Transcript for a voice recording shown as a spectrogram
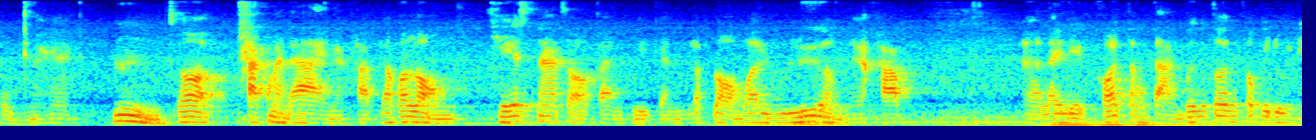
ผมนะฮะอืมก็ทักมาได้นะครับ แล้วก็ลองเทสหน้าจอการคุยกัน รับรองว่ารู้เรื่องนะครับรายละเอียดคอร์สต่างๆ เบื้องต้นก็ไปดูใน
